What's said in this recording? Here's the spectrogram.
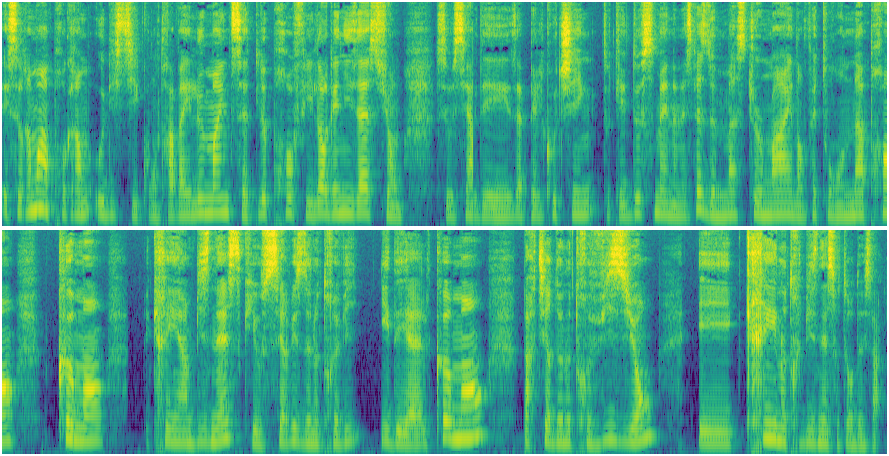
et c'est vraiment un programme holistique où on travaille le mindset, le profit, l'organisation. C'est aussi des appels coaching toutes les deux semaines, un espèce de mastermind en fait où on apprend comment créer un business qui est au service de notre vie idéale. Comment partir de notre vision et créer notre business autour de ça.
